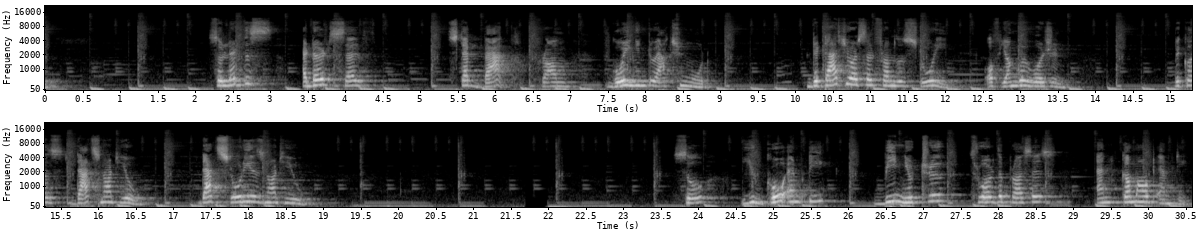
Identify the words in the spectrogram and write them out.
So let this adult self step back from going into action mode. Detach yourself from the story of younger version because that's not you. That story is not you. So you go empty, be neutral throughout the process, and come out empty,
